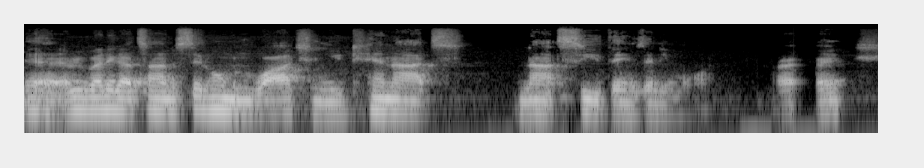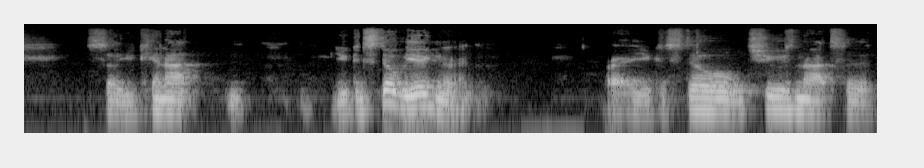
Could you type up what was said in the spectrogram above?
yeah, everybody got time to sit home and watch, and you cannot not see things anymore, right? So you cannot, you can still be ignorant, right? You can still choose not to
